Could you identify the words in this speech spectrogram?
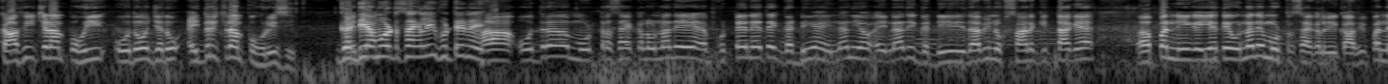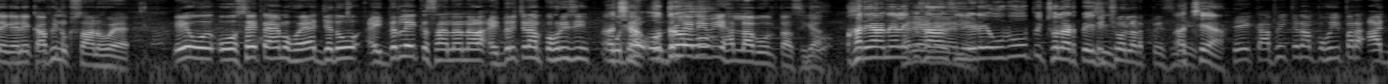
ਕਾਫੀ ਝੜਪ ਹੋਈ ਉਦੋਂ ਜਦੋਂ ਇੱਧਰ ਝੜਪ ਹੋ ਰਹੀ ਸੀ। ਗੱਡੀਆਂ ਮੋਟਰਸਾਈਕਲ ਹੀ ਫੁੱਟੇ ਨੇ? ਹਾਂ ਉਧਰ ਮੋਟਰਸਾਈਕਲ ਉਹਨਾਂ ਦੇ ਫੁੱਟੇ ਨੇ ਤੇ ਗੱਡੀਆਂ ਇਹਨਾਂ ਦੀਆਂ ਇਹਨਾਂ ਦੀ ਗੱਡੀ ਦਾ ਵੀ ਨੁਕਸਾਨ ਕੀਤਾ ਗਿਆ ਭੰਨੀ ਗਈ ਹੈ ਤੇ ਉਹਨਾਂ ਦੇ ਮੋਟਰਸਾਈਕਲ ਵੀ ਕਾਫੀ ਭੰਨੇ ਗਏ ਨੇ ਕਾਫੀ ਨੁਕਸਾਨ ਹੋਇਆ। ਇਹ ਉਸੇ ਟਾਈਮ ਹੋਇਆ ਜਦੋਂ ਇਧਰਲੇ ਕਿਸਾਨਾਂ ਨਾਲ ਇਧਰ ਝੜਪ ਹੋ ਰਹੀ ਸੀ ਉਧਰ ਉੱਧਰੋਂ- ਉਧਰਲੇ ਨੇ ਵੀ ਹੱਲਾ ਬੋਲਤਾ ਸੀਗਾ। ਹਰਿਆਣੇ ਵਾਲੇ ਕਿਸਾਨ ਸੀ ਜਿਹੜੇ ਉਹ ਪਿੱਛੋਂ ਲੜ ਪਏ ਸੀ। ਪਿੱਛੋਂ ਲੜ ਪਏ ਸੀ ਅੱਛਾ। ਤੇ ਕਾਫੀ ਝੜਪ ਹੋਈ ਪਰ ਅੱਜ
